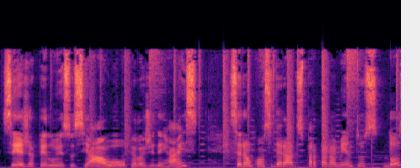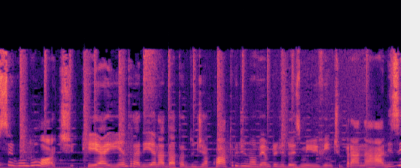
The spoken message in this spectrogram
seja pelo E-Social ou pela GD Reis, serão considerados para pagamentos do segundo lote, que aí entraria na data do dia 4 de novembro de 2020 para análise,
